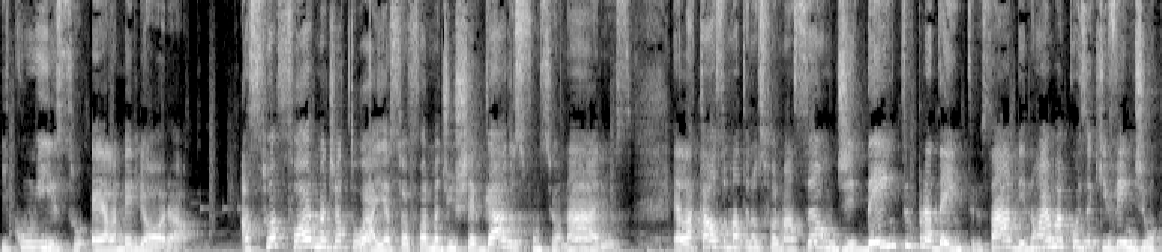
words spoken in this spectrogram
e com isso ela melhora a sua forma de atuar e a sua forma de enxergar os funcionários, ela causa uma transformação de dentro para dentro, sabe? Não é uma coisa que vem de um,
